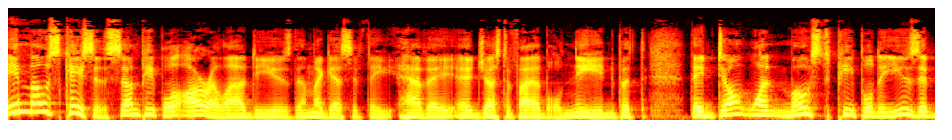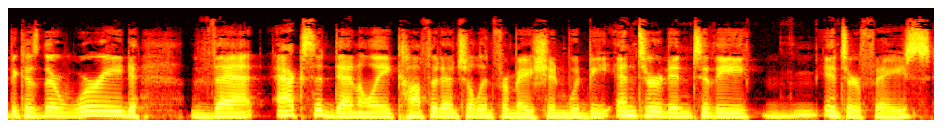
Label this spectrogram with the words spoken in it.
in most cases, some people are allowed to use them, I guess, if they have a, a, justifiable need, but they don't want most people to use it because they're worried that accidentally confidential information would be entered into the interface,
